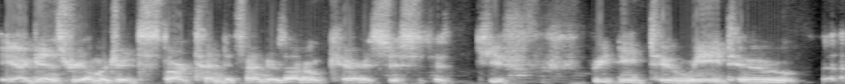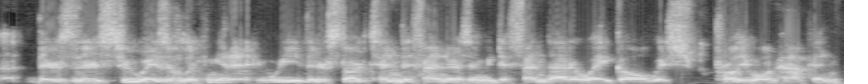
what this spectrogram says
yeah, against Real Madrid start ten defenders, I don't care. It's just if we need to. We need to. Uh, there's there's two ways of looking at it. We either start ten defenders and we defend that away goal, which probably won't happen,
